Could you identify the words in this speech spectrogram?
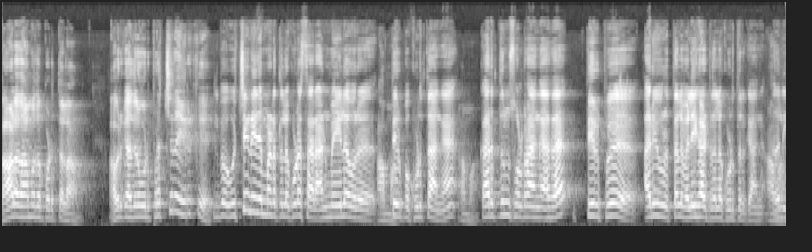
காலதாமதப்படுத்தலாம் அவருக்கு அதில் ஒரு பிரச்சனை இருக்கு. இப்போ உச்சநீதிமன்றத்தில் கூட சார் அண்மையில் ஒரு. தீர்ப்பை கொடுத்தாங்க. கருத்துன்னு சொல்றாங்க. அதை தீர்ப்பு அறிவுறுத்தல் வழிகாட்டுதலை கொடுத்துருக்காங்க. அதில்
